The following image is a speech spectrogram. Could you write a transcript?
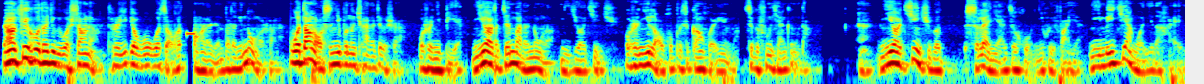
然后最后他就给我商量，他说要不我找个道上的人把他给弄了算了。我当老师你不能劝他这个事儿。我说你别，你要是真把他弄了，你就要进去。我说你老婆不是刚怀孕吗？这个风险更大。嗯，你要进去个十来年之后，你会发现你没见过你的孩子，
